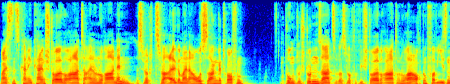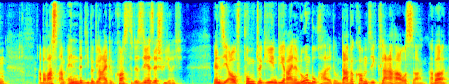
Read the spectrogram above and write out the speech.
Meistens kann Ihnen kein Steuerberater ein Honorar nennen. Es wird zwar allgemeine Aussagen getroffen, Punkto Stundensatz oder es wird auf die Steuerberater Honorarordnung verwiesen, aber was am Ende die Begleitung kostet, ist sehr, sehr schwierig. Wenn Sie auf Punkte gehen wie reine Lohnbuchhaltung, da bekommen Sie klare Aussagen. Aber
